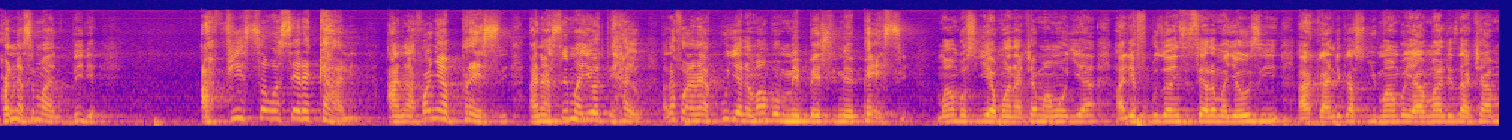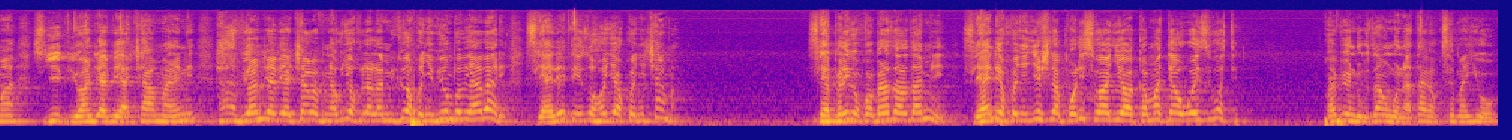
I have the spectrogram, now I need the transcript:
Kwa nini nasema dhidi? Afisa wa serikali anafanya presi, anasema yote hayo, alafu anakuja na mambo mepesi mepesi, mambo sijui ya mwanachama moja aliyefukuzwa NCCR Mageuzi akaandika sijui mambo ya mali za chama, sijui viwanja vya chama nini. Ha, viwanja vya chama vinakuja kulalamikiwa kwenye vyombo vya habari, sialete hizo hoja kwenye chama siapeleke kwa baraza la dhamini, siaende kwenye jeshi la polisi waje wakamate au wezi wote. Kwa hivyo ndugu zangu, nataka kusema hiyo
